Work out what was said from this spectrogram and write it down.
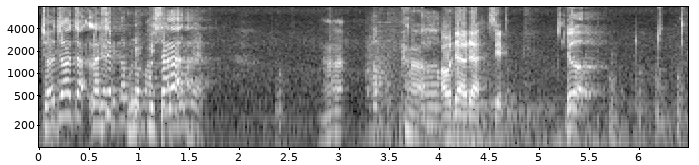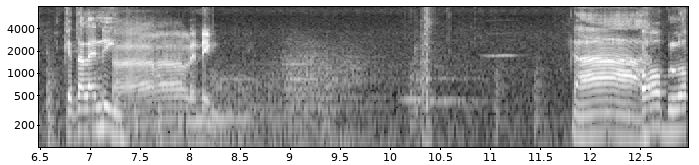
Coba coba coba Ya, Lansip kita belum bisa nggak? Nah, Eh, Oh udah udah, sip. Yuk Kita landing Ah, landing. Nah Oh, belum.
